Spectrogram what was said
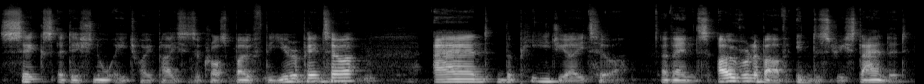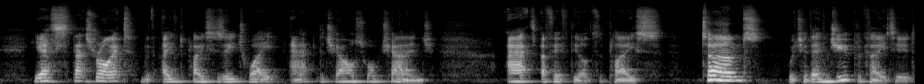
six additional each way places across both the European Tour and the PGA Tour events over and above industry standard. Yes, that's right, with eight places each way at the Charles Schwab Challenge at a 50 odds to place. Terms which are then duplicated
